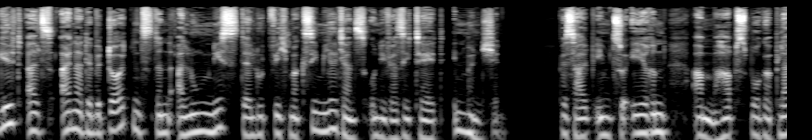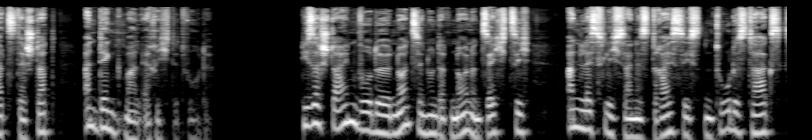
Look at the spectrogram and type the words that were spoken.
gilt als einer der bedeutendsten Alumnis der Ludwig-Maximilians-Universität in München, weshalb ihm zu Ehren am Habsburger Platz der Stadt ein Denkmal errichtet wurde. Dieser Stein wurde 1969 anlässlich seines 30. Todestags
